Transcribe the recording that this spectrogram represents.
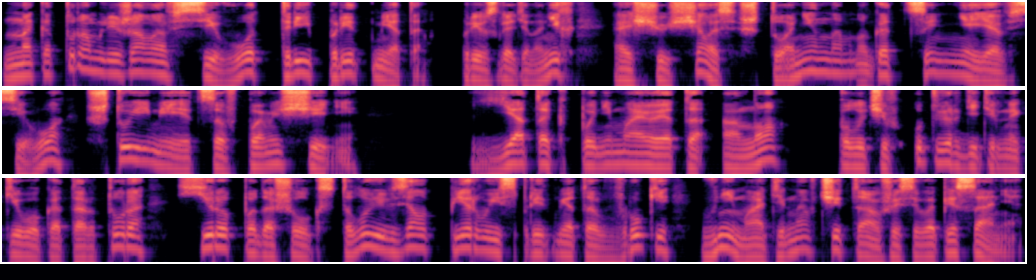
на котором лежало всего три предмета. При взгляде на них ощущалось, что они намного ценнее всего, что имеется в помещении. «Я так понимаю, это оно?» Получив утвердительный кивок от Артура, Хиро подошел к столу и взял первый из предметов в руки, внимательно вчитавшись в описание.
